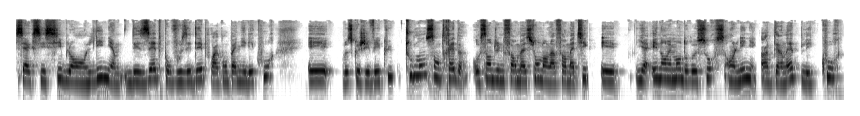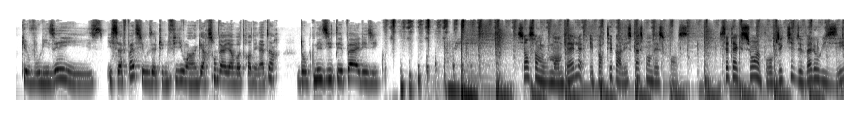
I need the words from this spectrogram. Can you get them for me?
C'est accessible en ligne, des aides pour vous aider, pour accompagner les cours. Et de ce que j'ai vécu, tout le monde s'entraide au sein d'une formation dans l'informatique. Et il y a énormément de ressources en ligne. Internet, les cours que vous lisez, ils, ils savent pas si vous êtes une fille ou un garçon derrière votre ordinateur. Donc n'hésitez pas, allez-y. Science en mouvement d'elle est portée par l'Espace Mondes France. Cette action a pour objectif de valoriser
